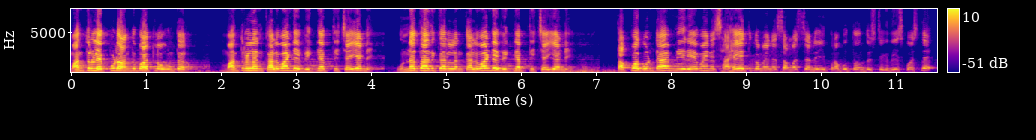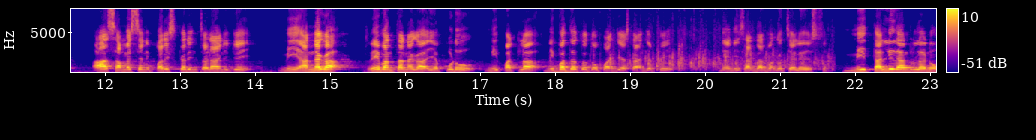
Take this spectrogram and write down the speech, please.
మంత్రులు ఎప్పుడు అందుబాటులో ఉంటారు. మంత్రులను కలవండి విజ్ఞప్తి చేయండి. ఉన్నతాధికారులను కలవండి విజ్ఞప్తి చేయండి. తప్పకుండా మీరేమైనా సహేతుకమైన సమస్యను ఈ ప్రభుత్వం దృష్టికి తీసుకొస్తే ఆ సమస్యని పరిష్కరించడానికి మీ అన్నగా రేవంత్ అన్నగా ఎప్పుడు మీ పట్ల నిబద్ధతతో పనిచేస్తా అని చెప్పి నేను ఈ సందర్భంగా తెలియజేస్తున్నాను. మీ తల్లిదండ్రులను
